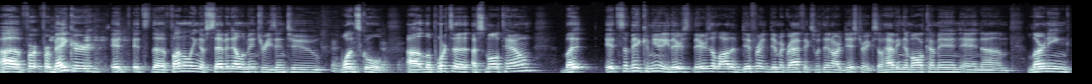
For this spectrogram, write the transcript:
Uh, for for Baker, it, it's the funneling of seven elementaries into one school. Uh, Laporte's a, a small town, but it's a big community. There's there's a lot of different demographics within our district. So having them all come in and um, learning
